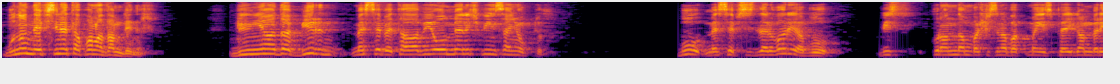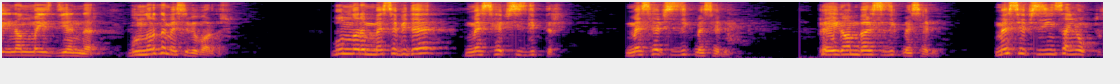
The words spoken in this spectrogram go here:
Buna nefsine tapan adam denir. Dünyada bir mezhebe tabi olmayan hiçbir insan yoktur. Bu mezhepsizler var ya bu biz Kur'an'dan başkasına bakmayız, peygambere inanmayız diyenler. Bunların da mezhebi vardır. Bunların mezhebi de mezhepsizliktir. Mezhepsizlik mezhebi. Peygambersizlik mezhebi. Mezhepsiz insan yoktur.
